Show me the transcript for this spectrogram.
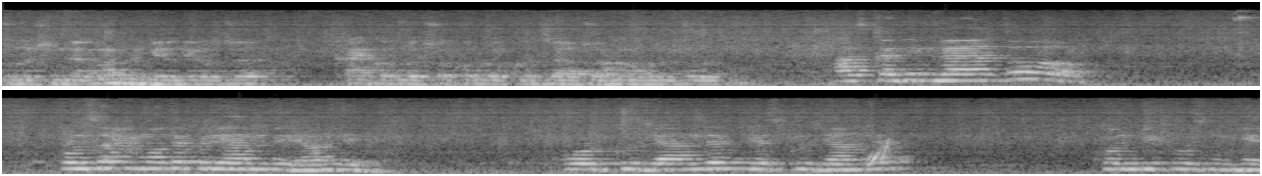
सोल्यूशन देना धकेल दे रोज। काय कर लो सो कर लो खुद जाओ तो हम बोल। आज का दिन गया तो कौन सा भी मोते पर ध्यान दे ध्यान दे। कोर्ट को ध्यान दे केस को ध्यान दे। कौन भी कुछ नहीं है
